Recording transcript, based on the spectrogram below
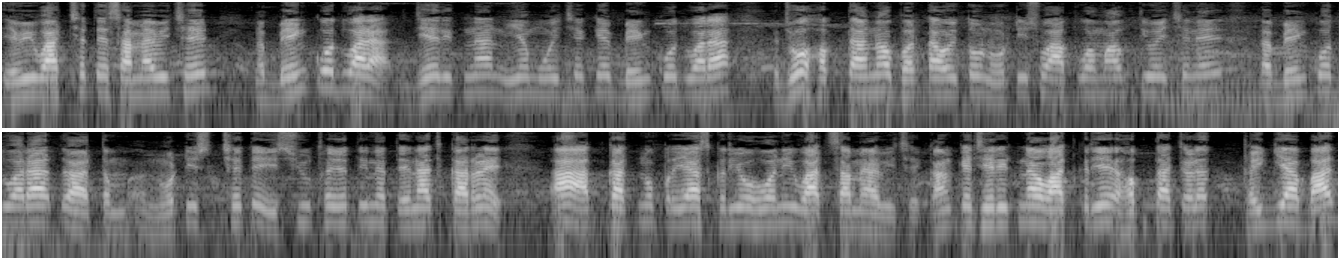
એવી વાત છે તે સામે આવી છે. બેંકો દ્વારા જે રીતના નિયમ હોય છે કે બેંકો દ્વારા જો હપ્તા ન ભરતા હોય તો નોટિસો આપવામાં આવતી હોય છે ને બેંકો દ્વારા નોટિસ છે તે ઇસ્યુ થઈ હતી ને તેના જ કારણે આ આપઘાતનો પ્રયાસ કર્યો હોવાની વાત સામે આવી છે. કારણ કે જે રીતના વાત કરીએ, હપ્તા ચડત થઈ ગયા બાદ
